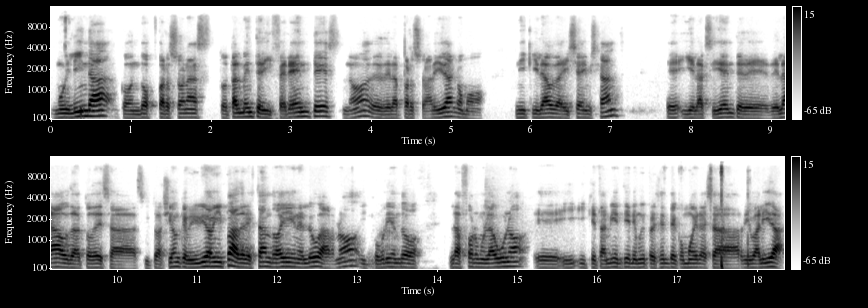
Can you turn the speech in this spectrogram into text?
muy linda, con dos personas totalmente diferentes, ¿no? Desde la personalidad, como Nicky Lauda y James Hunt, eh, y el accidente de, Lauda, toda esa situación que vivió mi padre estando ahí en el lugar, ¿no? Y cubriendo la Fórmula 1, eh, y, y que también tiene muy presente cómo era esa rivalidad.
